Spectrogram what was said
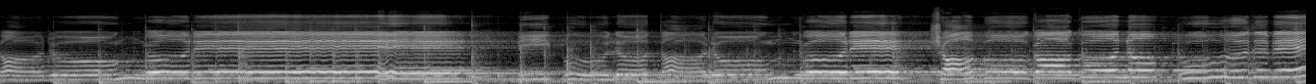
তরঙ্গ বিপুল তরঙ্গ সব গগন উদ্বেলিয়া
